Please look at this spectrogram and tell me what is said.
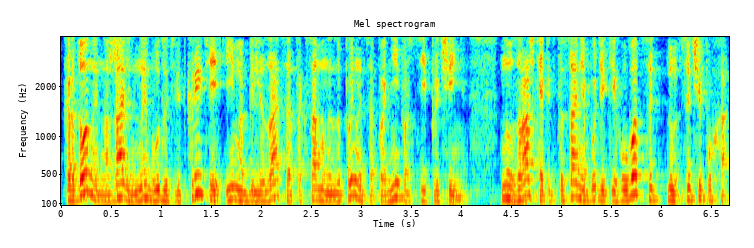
Кордони, на жаль, не будуть відкриті, і мобілізація так само не зупиниться по одній простій причині. Ну, зражка підписання будь-яких угод це ну це чепуха.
